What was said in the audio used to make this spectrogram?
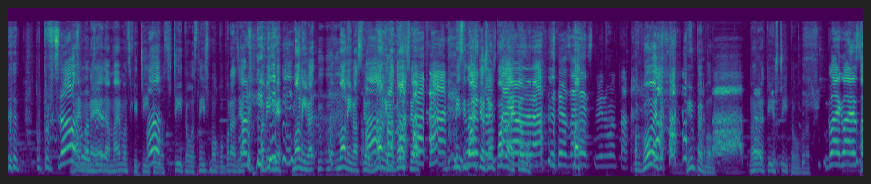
pa profesionalac bolan, Majmune, čuje. jedan majmunski čitovost, čitovost, nisi mogu buraz, ja, pa vidi me, molim vas, molim vas ljudi, molim vas, doći ovo, mislim, dođite još, evo, pogledajte ovo. Gledajte za 10 minuta. Pa govedo, impebol. Dobro, ti iš čitovo, brat. Gledaj, gledaj, sam ga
